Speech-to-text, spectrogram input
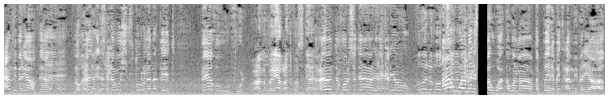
عمي برياض ذا إيه. مو عندنا. إحنا وش فطورنا بالبيت؟ بيض وفول. وعمك بالرياض عنده فول سوداني. عنده فول سوداني ذاك اليوم. فول وفوق أول ما اول أول ما طبينا بيت عمي برياض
